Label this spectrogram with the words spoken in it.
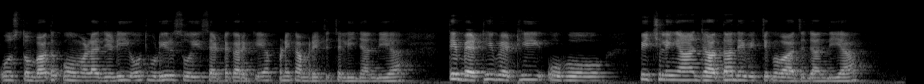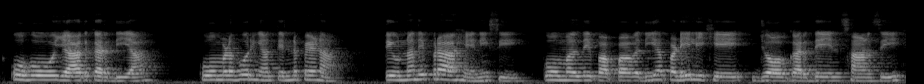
ਉਸ ਤੋਂ ਬਾਅਦ ਕੋਮਲ ਆ ਜਿਹੜੀ, ਉਹ ਥੋੜੀ ਰਸੋਈ ਸੈੱਟ ਕਰਕੇ ਆਪਣੇ ਕਮਰੇ 'ਚ ਚਲੀ ਜਾਂਦੀ ਆ ਤੇ ਬੈਠੀ ਬੈਠੀ ਉਹ ਪਿਛਲੀਆਂ ਯਾਦਾਂ ਦੇ ਵਿੱਚ ਗਵਾਚ ਜਾਂਦੀ ਆ। ਉਹ ਯਾਦ ਕਰਦੀ ਆ, ਕੋਮਲ ਹੋਰੀਆਂ ਤਿੰਨ ਭੈਣਾਂ ਤੇ ਉਹਨਾਂ ਦੇ ਭਰਾ ਹੈ ਨਹੀਂ ਸੀ। ਕੋਮਲ ਦੇ ਪਾਪਾ ਵਧੀਆ ਪੜ੍ਹੇ ਲਿਖੇ ਜੌਬ ਕਰਦੇ ਇਨਸਾਨ ਸੀ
